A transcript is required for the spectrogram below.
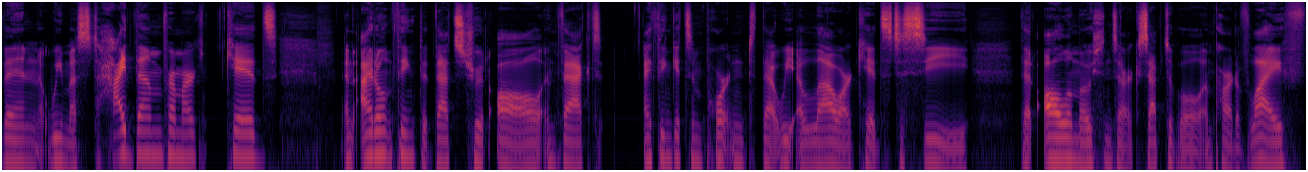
then we must hide them from our kids. And I don't think that that's true at all. In fact, I think it's important that we allow our kids to see that all emotions are acceptable and part of life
